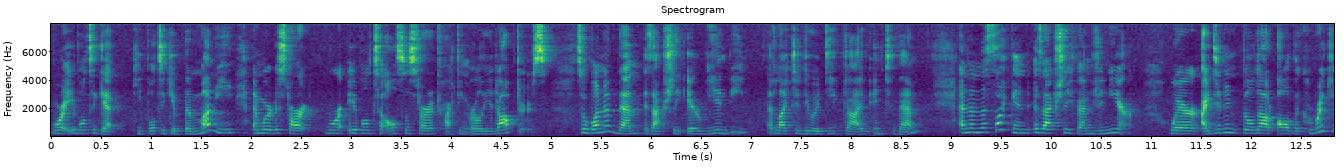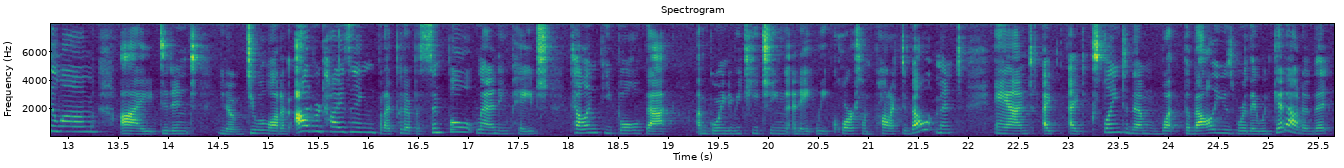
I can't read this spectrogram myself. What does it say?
were able to get people to give them money and we're to start, we're able to also start attracting early adopters. So one of them is actually Airbnb. I'd like to do a deep dive into them. And then the second is actually Femgineer, where I didn't build out all the curriculum, I didn't, you know, do a lot of advertising, but I put up a simple landing page telling people that I'm going to be teaching an eight week course on product development, and I, I, explained to them what the values were they would get out of it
